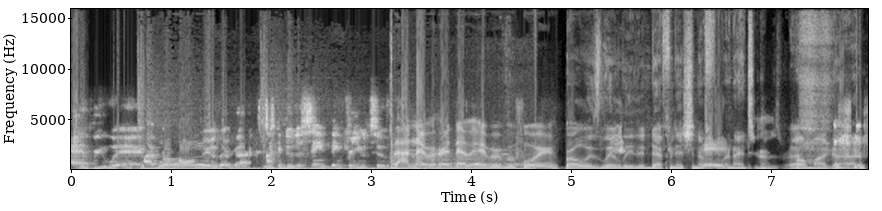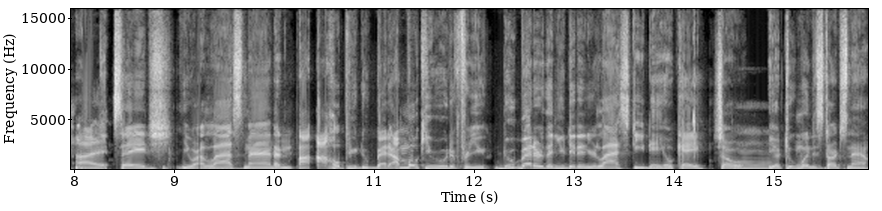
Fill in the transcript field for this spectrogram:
everywhere. I broke all three of their backs. I can do the same thing for you too. I never heard that ever before. Bro is literally the definition of Hey. Fortnite terms, bro. Oh my god. All right, Sage, you are last man, and I, I hope you do better. I'm lowkey rooted for you. Do better than you did in your last D day, okay? So Yeah, yeah. your two minutes starts now.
